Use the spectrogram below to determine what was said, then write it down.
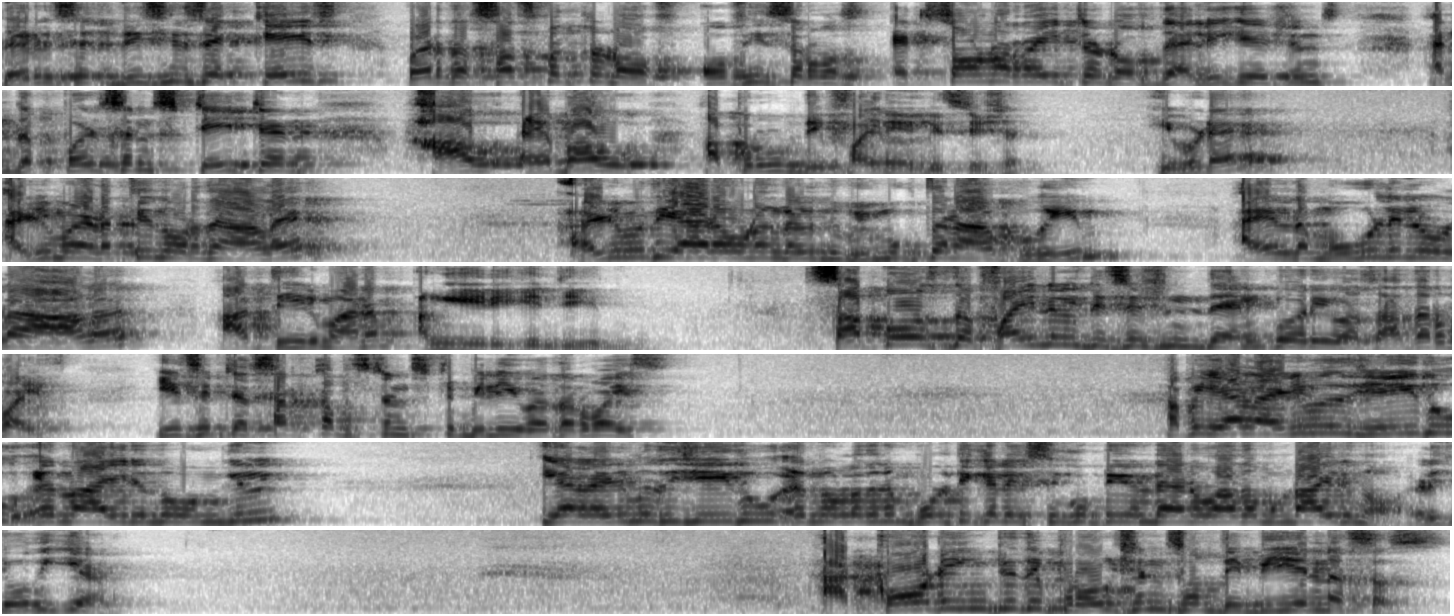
There is a, this is a case where the suspected of, officer was exonerated of the allegations and the person stated how above approved the final decision. ഇവിടെ അഴിമതി നടത്തി എന്ന് പറഞ്ഞ ആളെ അഴിമതി ആരോപണങ്ങളിൽ നിന്ന് വിമുക്തനാക്കുകയും അയാളുടെ മുകളിലുള്ള ആൾ ആ തീരുമാനം അംഗീകരിക്കുകയും ചെയ്യുന്നു. Suppose the final decision the enquiry was otherwise is it a circumstance to believe otherwise അപ്പോൾ ഇയാൾ അഴിമതി ചെയ്തു എന്നായിരുന്നുവെങ്കിൽ ഇയാൾ അഴിമതി ചെയ്തു എന്നുള്ളതിനും പൊളിറ്റിക്കൽ എക്സിക്യൂട്ടീവിന്റെ അനുവാദം ഉണ്ടായിരുന്നോ? അയാൾ ചോദിക്കുകയാണ്. According to the provisions of the B N S S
